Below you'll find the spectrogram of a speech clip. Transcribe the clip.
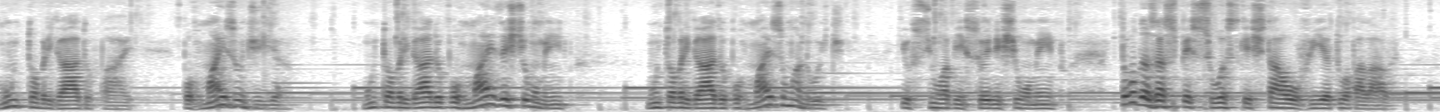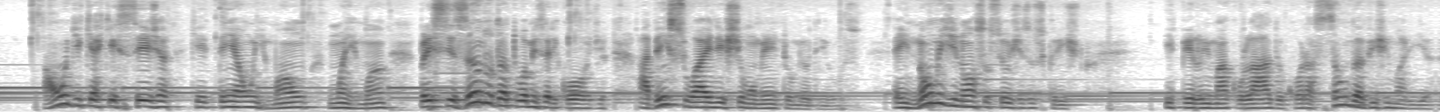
Muito obrigado, Pai, por mais um dia. Muito obrigado por mais este momento. Muito obrigado por mais uma noite. Que o Senhor abençoe neste momento todas as pessoas que estão a ouvir a tua palavra aonde quer que seja que tenha um irmão, uma irmã, precisando da tua misericórdia, abençoai neste momento, meu Deus. Em nome de nosso Senhor Jesus Cristo e pelo imaculado coração da Virgem Maria,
